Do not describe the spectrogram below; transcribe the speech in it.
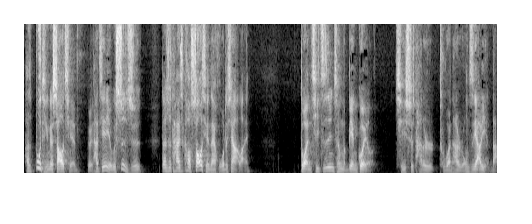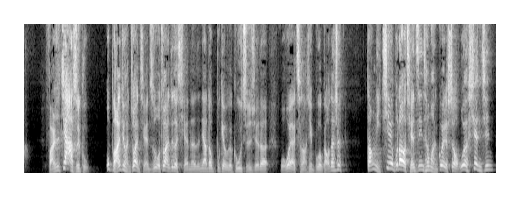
它是不停的烧钱，对，它今天有个市值，但是它还是靠烧钱才活得下来。短期资金成本变贵了，其实它的图案它的融资压力很大，反而是价值股，我本来就很赚钱，只是我赚了这个钱呢，人家都不给我个估值，觉得我未来成长性不够高。但是当你借不到钱，资金成本很贵的时候，我有现金，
